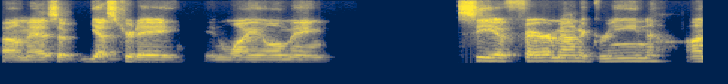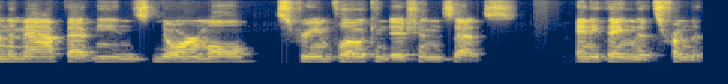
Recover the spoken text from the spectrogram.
um, as of yesterday in Wyoming see a fair amount of green on the map. That means normal stream flow conditions. That's anything that's from the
